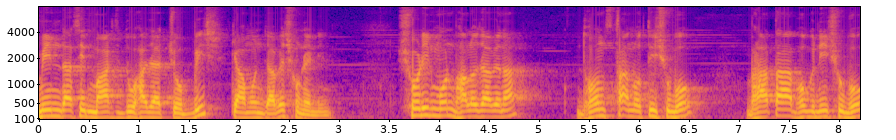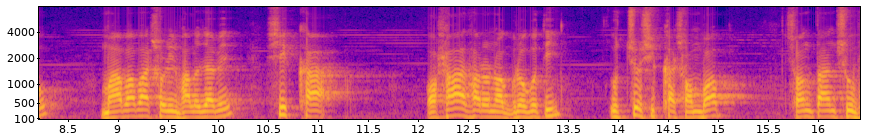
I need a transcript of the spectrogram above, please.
মীন রাশির মার্চ দু হাজার চব্বিশ কেমন যাবে শুনে নিন। শরীর মন ভালো যাবে না ধনস্থান অতি শুভ, ভ্রাতা ভগ্নী শুভ, মা বাবার শরীর ভালো যাবে, শিক্ষা অসাধারণ অগ্রগতি, উচ্চশিক্ষা সম্ভব, সন্তান শুভ,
